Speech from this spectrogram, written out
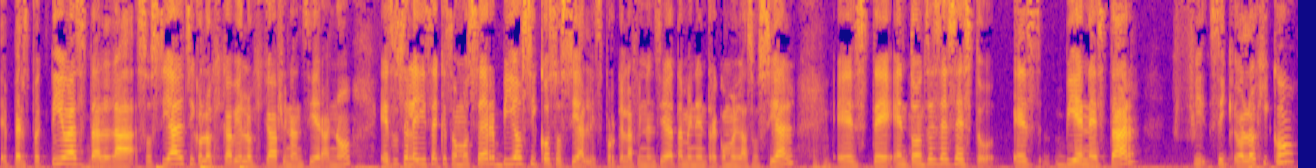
eh, perspectivas, está la social, psicológica, biológica, financiera, ¿no? Eso se le dice que somos ser biopsicosociales, porque la financiera también entra como en la social. Este, entonces es esto, es bienestar, psicológico,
